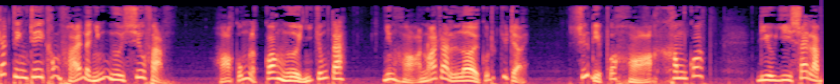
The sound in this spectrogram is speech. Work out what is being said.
các tiên tri không phải là những người siêu phàm, họ cũng là con người như chúng ta, nhưng họ nói ra lời của Đức Chúa Trời. Sứ điệp của họ không có điều gì sai lầm,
